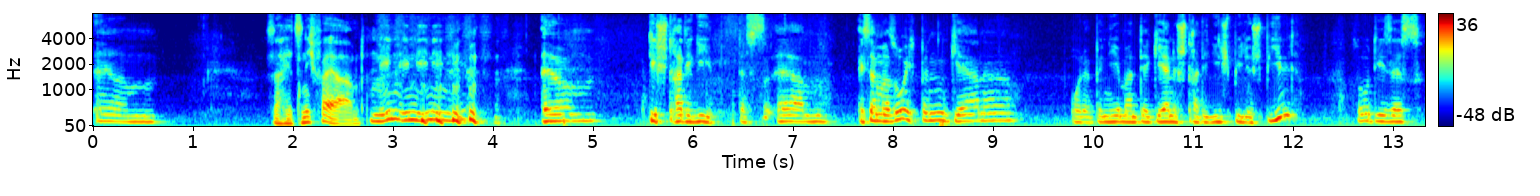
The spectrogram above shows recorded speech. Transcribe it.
Ähm, Sag jetzt nicht Feierabend. Nee, nee, nee, nee. nee. ähm, die Strategie. Das, ähm, ich sag mal so, ich bin gerne oder bin jemand, der gerne Strategiespiele spielt. So dieses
